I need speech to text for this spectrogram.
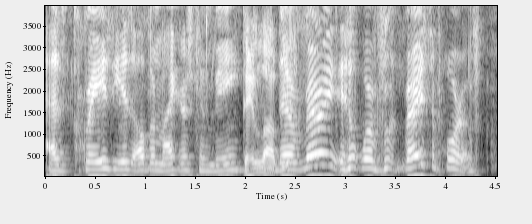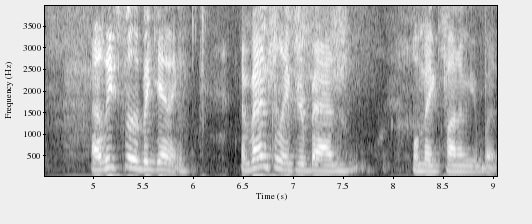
as crazy as open micers can be They love it. they're you. very we're very supportive at least for the beginning eventually if you're bad we'll make fun of you but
